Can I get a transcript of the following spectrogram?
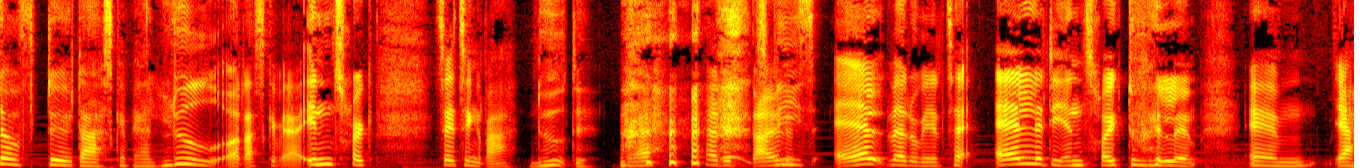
dufte, der skal være lyd, og der skal være indtryk. Så jeg tænker bare, nyd det. Ja, er det dejligt. Spis alt, hvad du vil. Tag alle de indtryk, du vil ind. Øhm, ja,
